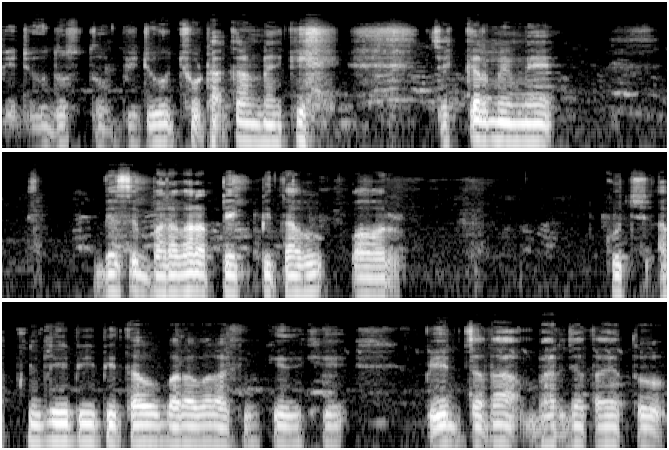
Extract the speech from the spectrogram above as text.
वीडियो दोस्तों वीडियो छोटा करने के चक्कर में मैं वैसे बड़ा बड़ा पैक पीता हूँ और कुछ अपने लिए भी पीता हूँ बड़ा बड़ा क्योंकि देखिए पेट ज़्यादा भर जाता है तो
